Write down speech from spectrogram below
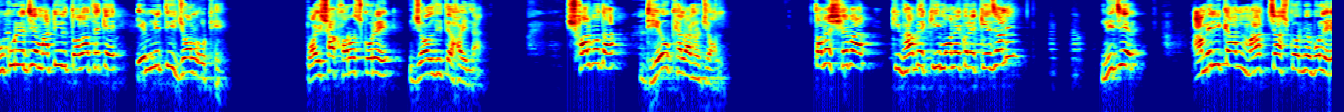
পুকুরে যে মাটির তলা থেকে এমনিতেই জল ওঠে। পয়সা খরচ করে জল দিতে হয় না। সর্বদা ঢেউ খেলানো জল। তবে সেবার কীভাবে কি মনে করে কে জানে? নিজের আমেরিকান মাছ চাষ করবে বলে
